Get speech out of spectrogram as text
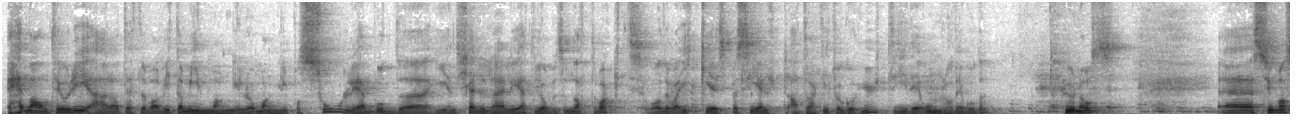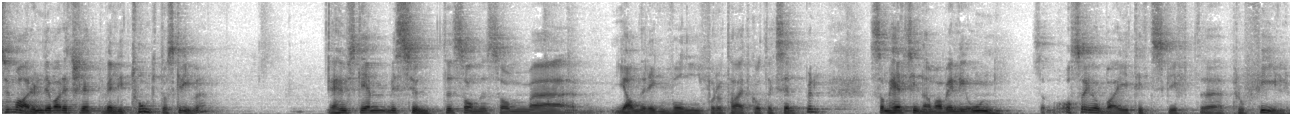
en annen teori er at dette var vitaminmangel og mangel på sol. Jeg bodde i en kjellerleilighet, jobbet som nattevakt, og det var ikke spesielt attraktivt å gå ut i det området jeg bodde. Who knows? Eh, summa summarum, det var rett og slett veldig tungt å skrive. Jeg husker jeg misunte sånne som uh, Jan Rig Vold, for å ta et godt eksempel. Som helt siden han var veldig ung, som også jobba i tidsskrift uh, Profil.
